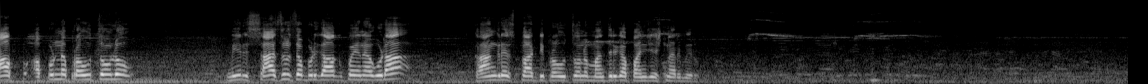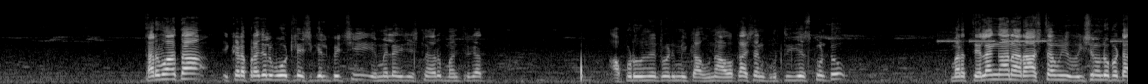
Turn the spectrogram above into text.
ఆ అప్పుడున్న ప్రభుత్వంలో మీరు శాసనసభ్యుడు కాకపోయినా కూడా కాంగ్రెస్ పార్టీ ప్రభుత్వంలో మంత్రిగా పనిచేసినారు మీరు. తర్వాత ఇక్కడ ప్రజలు ఓట్లేసి గెలిపించి ఎమ్మెల్యేగా చేసినారు మంత్రిగా. అప్పుడు ఉన్నటువంటి మీకు ఉన్న అవకాశాన్ని గుర్తు చేసుకుంటూ మన తెలంగాణ రాష్ట్రం విషయంలో పట్ల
